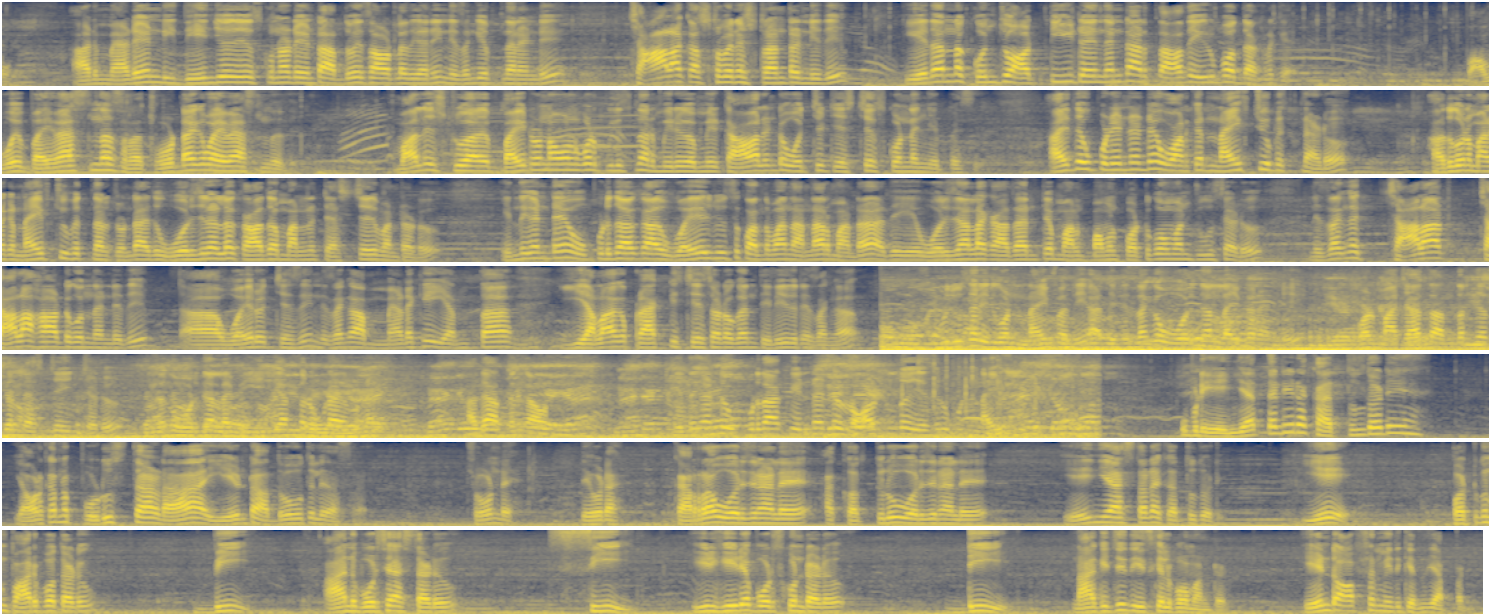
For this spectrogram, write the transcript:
ఆడి మెడేండి ఇది ఏం చేసుకున్నాడు ఏంటో అర్థమై సావట్లేదు కానీ నిజంగా చెప్తున్నానండి. చాలా కష్టమైన స్టంట్ అండి ఇది. ఏదన్నా కొంచెం అటు ఇటు అయిందంటే ఆడి తర్వాత ఎగిరిపోద్ది అక్కడికే. బాబోయ్ భయం వేస్తుంది అసలు. చూడడానికి భయం వేస్తుంది అది వాళ్ళు బయట ఉన్న వాళ్ళని కూడా పిలుస్తున్నారు. మీరు మీరు కావాలంటే వచ్చి టెస్ట్ చేసుకోండి అని చెప్పేసి. అయితే ఇప్పుడు ఏంటంటే వానికి నైఫ్ చూపిస్తున్నాడు. అది కూడా మనకి నైఫ్ చూపిస్తున్నాడు చూడండి. అది ఒరిజినల్లో కాదో మనల్ని టెస్ట్ చేయమంటాడు. ఎందుకంటే ఇప్పుడు దాకా వైర్ చూసి కొంతమంది అన్నారన్నమాట. అది ఒరిజినల్ కాదంటే మనం మమ్మల్ని పట్టుకోమని చూశాడు. నిజంగా చాలా చాలా హార్డ్గా ఉందండి ఇది. ఆ వైర్ వచ్చేసి నిజంగా ఆ మెడకి ఎంత ఎలాగ ప్రాక్టీస్ చేశాడో కానీ తెలియదు నిజంగా. ఇప్పుడు చూసారు ఇదిగోండి నైఫ్ అది. అది నిజంగా ఒరిజినల్ లైఫ్ వాడు మా చేత అందరి చేత టెస్ట్ చేయించాడు. నిజంగా ఒరిజినల్ లైఫ్ ఏం చేస్తాడు ఇప్పుడు నైఫ్ అదే అర్థం కావాలి. ఎందుకంటే ఇప్పుడు దాకా ఏంటంటే రాడ్లతో చేసారు ఇప్పుడు నైఫ్ ఇప్పుడు ఏం చేస్తాడు ఇక్కడ కత్తులతోటి? ఎవరికన్నా పొడుస్తాడా? ఏంటో అర్థమవుతలేదు అసలు. చూడండి దేవుడా కర్ర ఒరిజినలే ఆ కత్తులు ఒరిజినలే. ఏం చేస్తాడా ఆ కత్తుతోటి ఏ పట్టుకుని పారిపోతాడు. బి ఆయన పొడిచేస్తాడు. సి వీడికి ఈడే పొడుచుకుంటాడు. డి నాకిచ్చి తీసుకెళ్ళిపోమంటాడు. ఏంటో ఆప్షన్ మీద కింద చెప్పండి.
